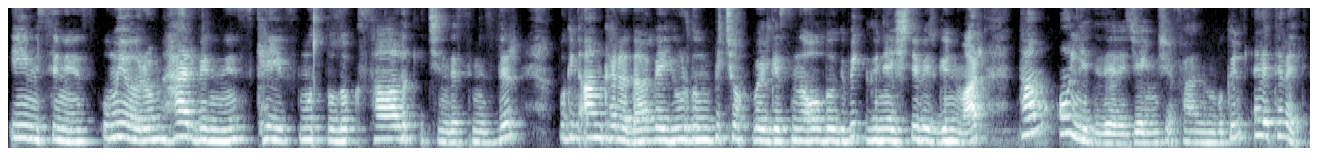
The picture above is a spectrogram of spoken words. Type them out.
İyi misiniz? Umuyorum her biriniz keyif, mutluluk, sağlık içindesinizdir. Bugün Ankara'da ve yurdun birçok bölgesinde olduğu gibi güneşli bir gün var. Tam 17 dereceymiş efendim bugün. Evet evet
